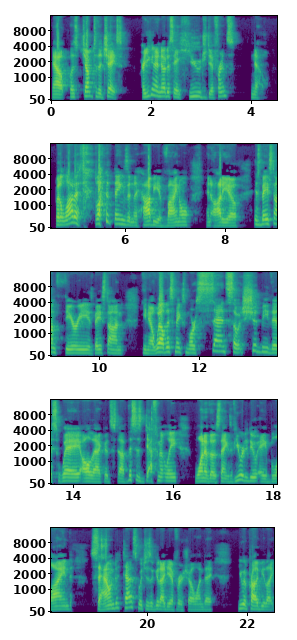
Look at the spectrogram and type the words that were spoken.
Now, let's jump to the chase. Are you going to notice a huge difference? No. But a lot of a lot of things in the hobby of vinyl and audio is based on theory, is based on, you know, well, this makes more sense, so it should be this way, all that good stuff. This is definitely one of those things. If you were to do a blind sound test, which is a good idea for a show one day, you would probably be like,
